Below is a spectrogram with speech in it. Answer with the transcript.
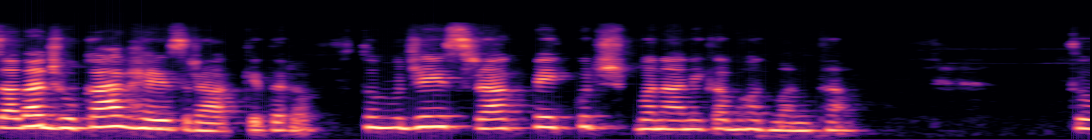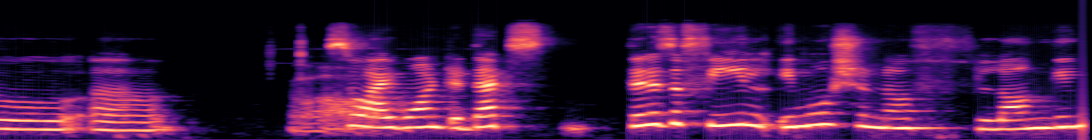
ज़्यादा झुकाव है इस राग की तरफ तो मुझे इस राग पे कुछ बनाने का बहुत मन था तो सो आई वांटेड दैट्स there is a feel emotion of longing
